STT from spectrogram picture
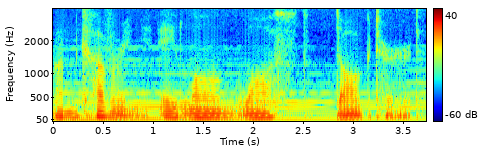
Uncovering a long lost dog turd.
